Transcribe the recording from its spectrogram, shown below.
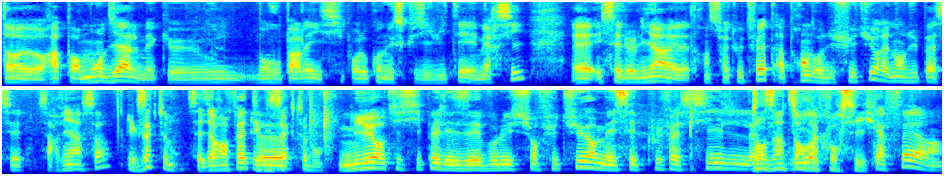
dans le rapport mondial, mais que dont vous parlez ici pour le coup en exclusivité, et merci. Et, c'est le lien, et la transition est toute faite, apprendre du futur et non du passé. Ça revient à ça? Exactement. C'est-à-dire en fait, euh, mieux anticiper les évolutions futures, mais c'est plus facile dans un temps raccourci qu'à faire.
